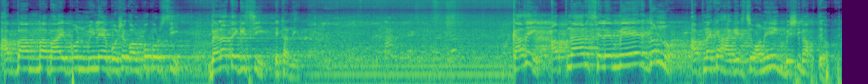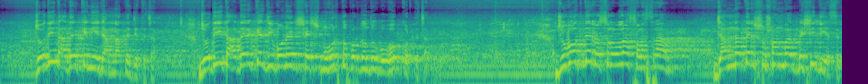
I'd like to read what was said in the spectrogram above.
আব্বা, আম্মা, ভাই, বোন মিলে বসে গল্প করছি, বেড়াতে গেছি, এটা নেই। কাজেই আপনার ছেলে মেয়ের জন্য আপনাকে আগের চেয়ে অনেক বেশি ভাবতে হবে। যদি তাদেরকে নিয়ে জান্নাতে যেতে চান, যদি তাদেরকে জীবনের শেষ মুহূর্ত পর্যন্ত উপভোগ করতে চান, যুবকদের রসল্লাহ সাল্লাম জান্নাতের সুসংবাদ বেশি দিয়েছেন।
